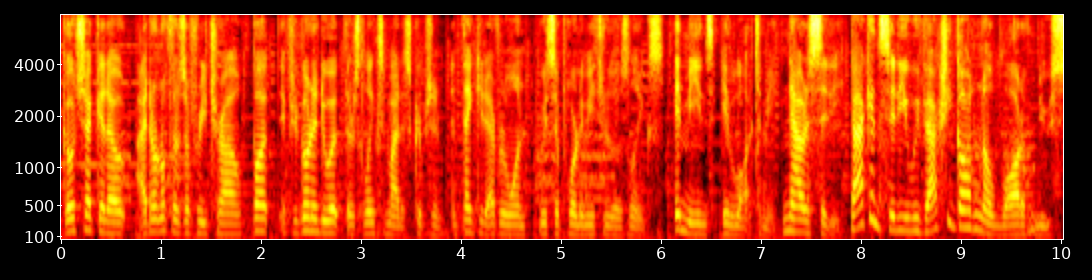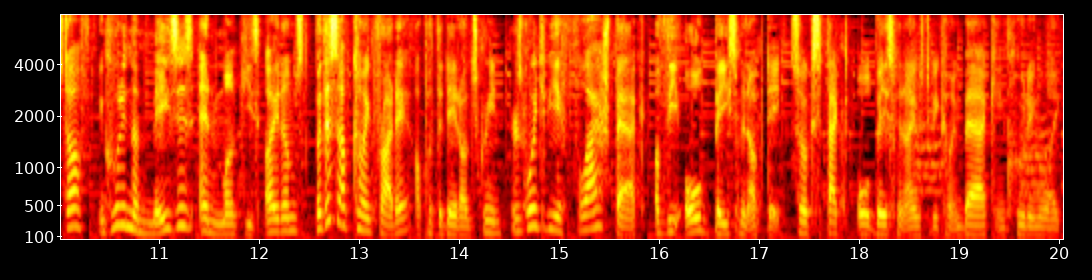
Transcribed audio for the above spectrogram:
go check it out. I don't know if there's a free trial, but if you're going to do it, there's links in my description, and thank you to everyone who is supporting me through those links. It means a lot to me. Now to City. Back in City, we've actually gotten a lot of new stuff, including the mazes and monkeys items, but this upcoming Friday, I'll put the date on screen, there's going to be a flashback of the old basement update, so expect old basement items to be coming back, including like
